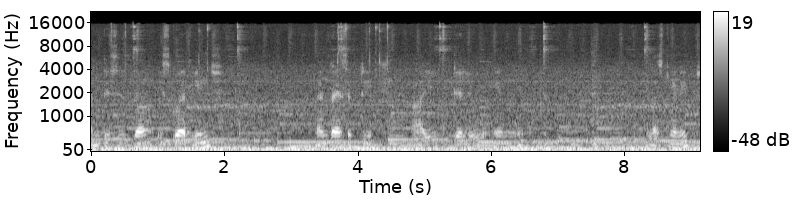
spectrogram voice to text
and this is the square inch. And the SFT I tell you in last minute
